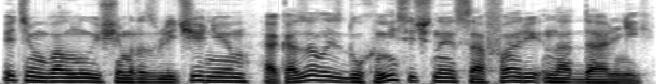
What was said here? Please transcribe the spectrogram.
Этим волнующим развлечением оказалось двухмесячное сафари на дальней.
